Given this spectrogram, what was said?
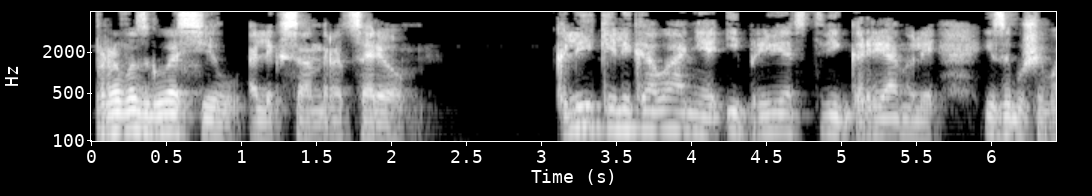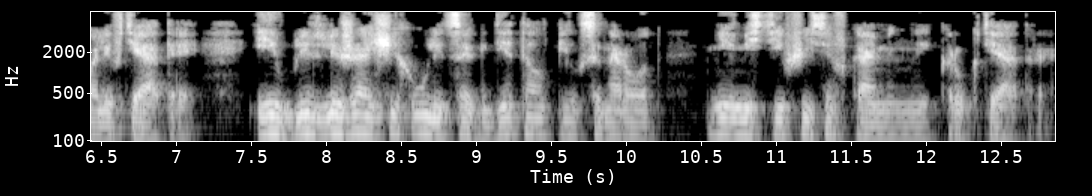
провозгласил Александра царем. Клики ликования и приветствий грянули и забушевали в театре, и в близлежащих улицах, где толпился народ, не вместившийся в каменный круг театра.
